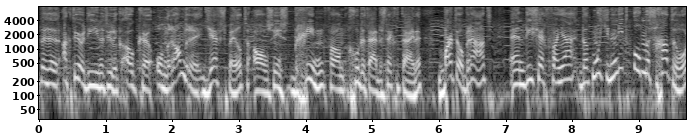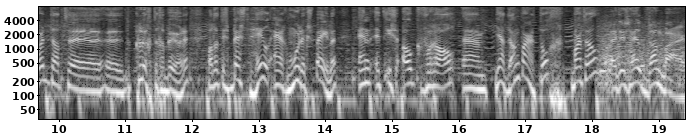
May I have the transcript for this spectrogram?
de acteur die natuurlijk ook eh, onder andere Jeff speelt. Al sinds het begin van Goede Tijden, Slechte Tijden. Barto Braat. En die zegt van ja, dat moet je niet onderschatten hoor. Dat de klucht te gebeuren. Want het is best heel erg moeilijk spelen. En het is ook vooral eh, ja, dankbaar, toch Barto? Het is heel dankbaar.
